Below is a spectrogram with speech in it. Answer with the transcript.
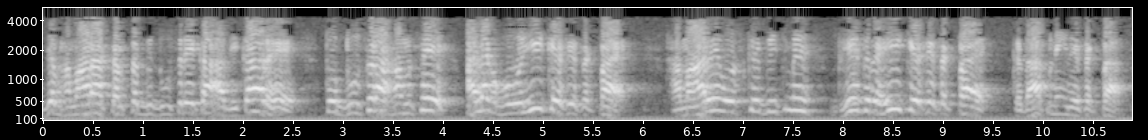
जब हमारा कर्तव्य दूसरे का अधिकार है तो दूसरा हमसे अलग हो ही कैसे सकता है? हमारे उसके बीच में भेद रह ही कैसे सकता है? कदाप नहीं रह सकता।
